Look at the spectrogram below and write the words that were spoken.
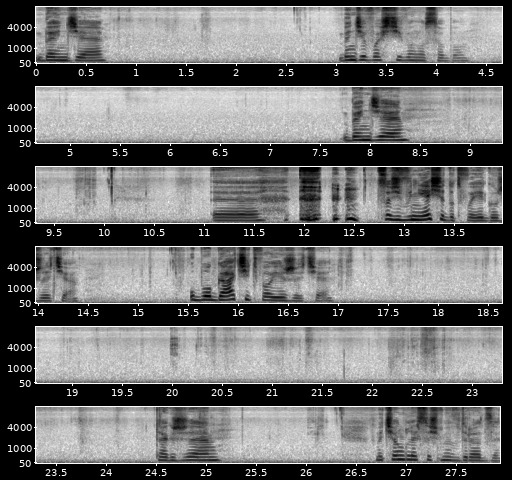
będzie, będzie właściwą osobą. Będzie e, coś wniesie do Twojego życia, ubogaci Twoje życie. Także my ciągle jesteśmy w drodze.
